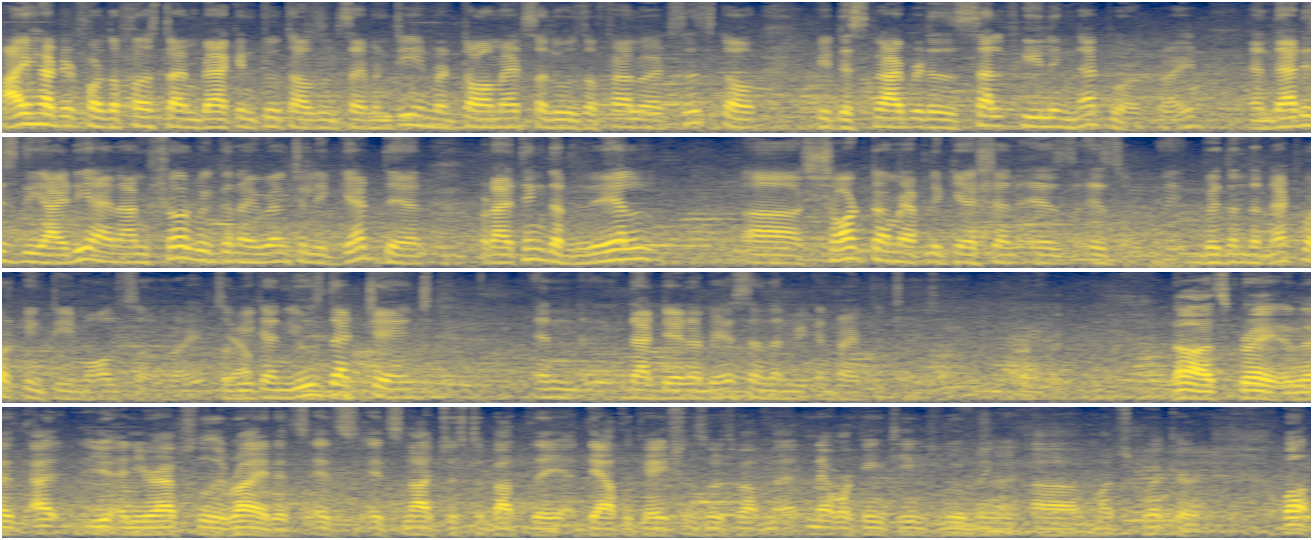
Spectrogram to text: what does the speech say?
I heard it for the first time back in 2017 when Tom Edsall, who was a fellow at Cisco, he described it as a self-healing network, right? And that is the idea and I'm sure we're going to eventually get there, but I think the real uh, short-term application is, is within the networking team also, right? So we can use that change in that database and then we can drive the change. Perfect. No, that's great, and it, I, and you're absolutely right. It's it's it's not just about the the applications, but it's about networking teams moving uh, much quicker. Well,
